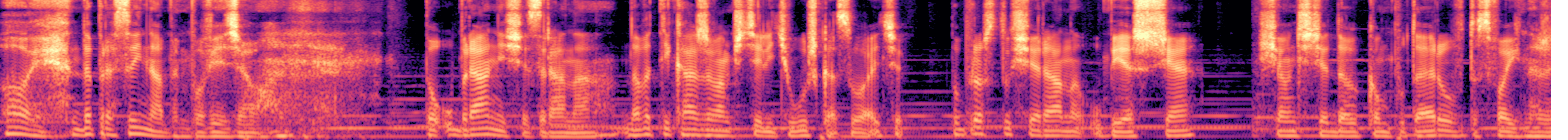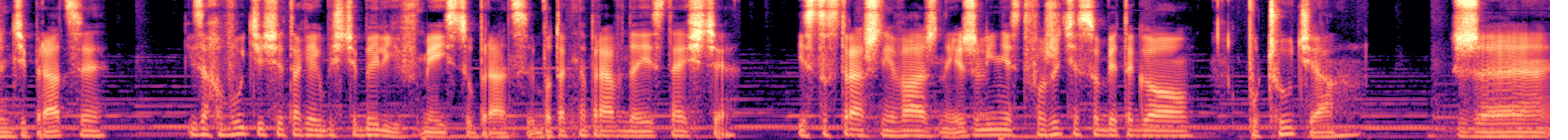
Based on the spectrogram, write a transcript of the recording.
Oj, depresyjna bym powiedział. To ubranie się z rana. Nawet nie każe wam ścielić łóżka, słuchajcie. Po prostu się rano ubierzcie, siądźcie do komputerów, do swoich narzędzi pracy i zachowujcie się tak, jakbyście byli w miejscu pracy, bo tak naprawdę jesteście. Jest to strasznie ważne. Jeżeli nie stworzycie sobie tego poczucia, że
